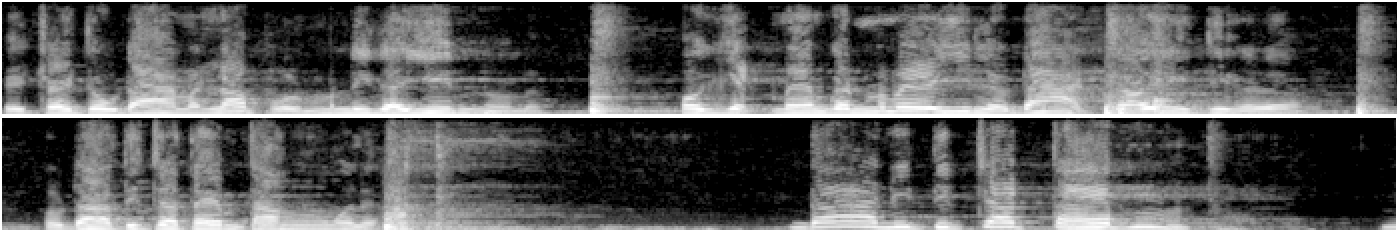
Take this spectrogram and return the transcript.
Thì chơi tôi đa mới lắp rồi, mới đi đây in rồi. Thôi giật mẹ em cần mới đi rồi đa chơi thì rồi. Rồi đa tí cho thêm thằng rồi. À. Đa đi tiếp cho thêm. Ừ.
